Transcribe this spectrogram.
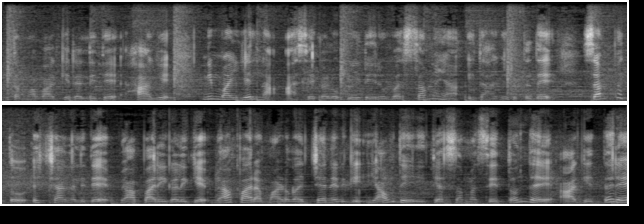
ಉತ್ತಮವಾಗಿರಲಿದೆ. ಹಾಗೆ ನಿಮ್ಮ ಎಲ್ಲ ಆಸೆಗಳು ಈಡೇರುವ ಸಮಯ ಇದಾಗಿರುತ್ತದೆ. ಸಂಪತ್ತು ಹೆಚ್ಚಾಗಲಿದೆ. ವ್ಯಾಪಾರಿಗಳಿಗೆ ವ್ಯಾಪಾರ ಮಾಡುವ ಜನರಿಗೆ ಯಾವುದೇ ರೀತಿಯ ಸಮಸ್ಯೆ, ತೊಂದರೆ ಆಗಿದ್ದರೆ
